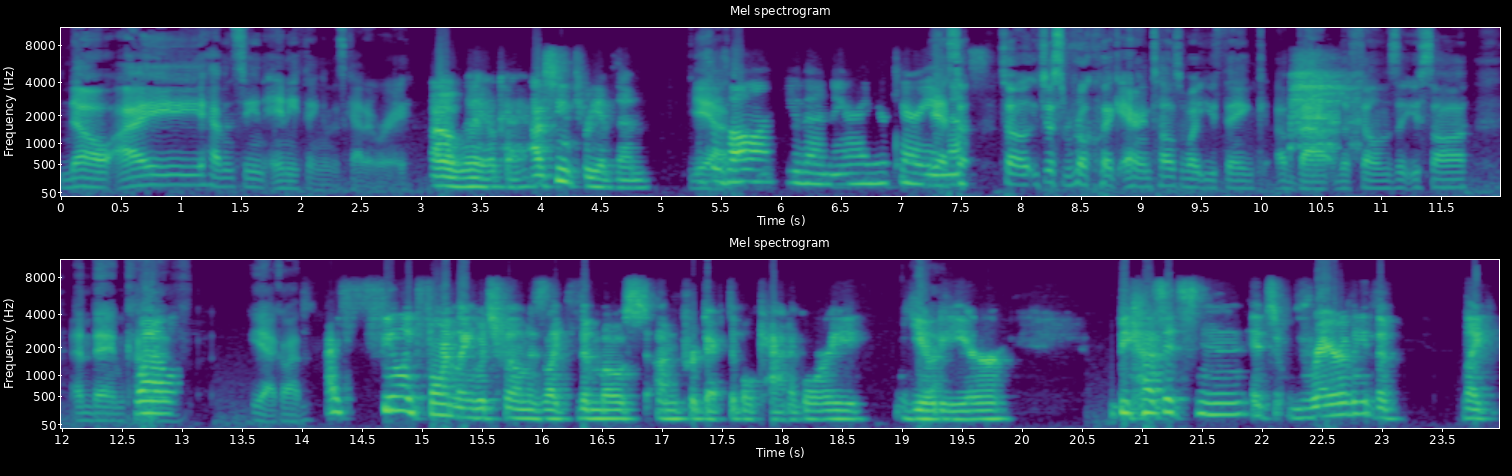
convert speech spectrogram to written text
No, I haven't seen anything in this category. Oh, really? Okay, I've seen three of them. Yeah. This is all on you then, Aaron. You're carrying Yeah, so, this. so just real quick, Aaron, tell us what you think about the films that you saw, and then kind Well- of, yeah, go ahead. I feel like foreign language film is like the most unpredictable category year to year because it's it's rarely the like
